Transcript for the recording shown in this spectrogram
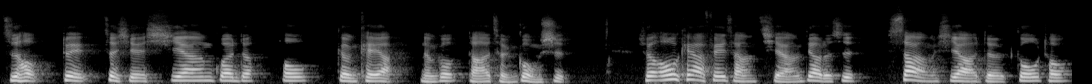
之后，对这些相关的 O 跟 KR 能够达成共识。所以 OKR 非常强调的是上下的沟通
